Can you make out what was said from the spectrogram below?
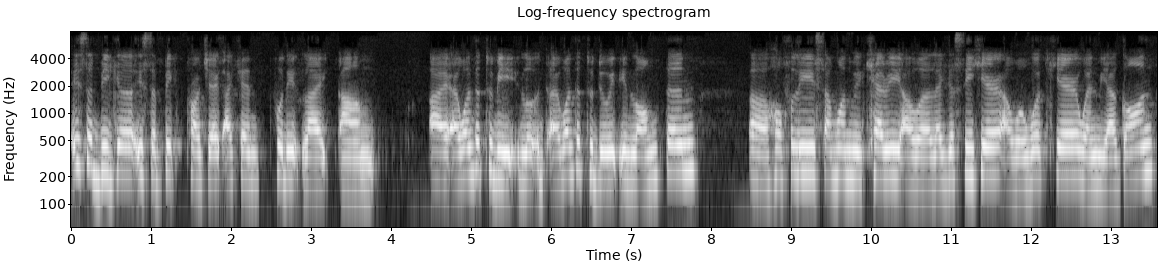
it's a bigger, it's a big project. I can put it like um, I, I wanted to be I wanted to do it in long term. Uh, hopefully, someone will carry our legacy here, our work here when we are gone,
